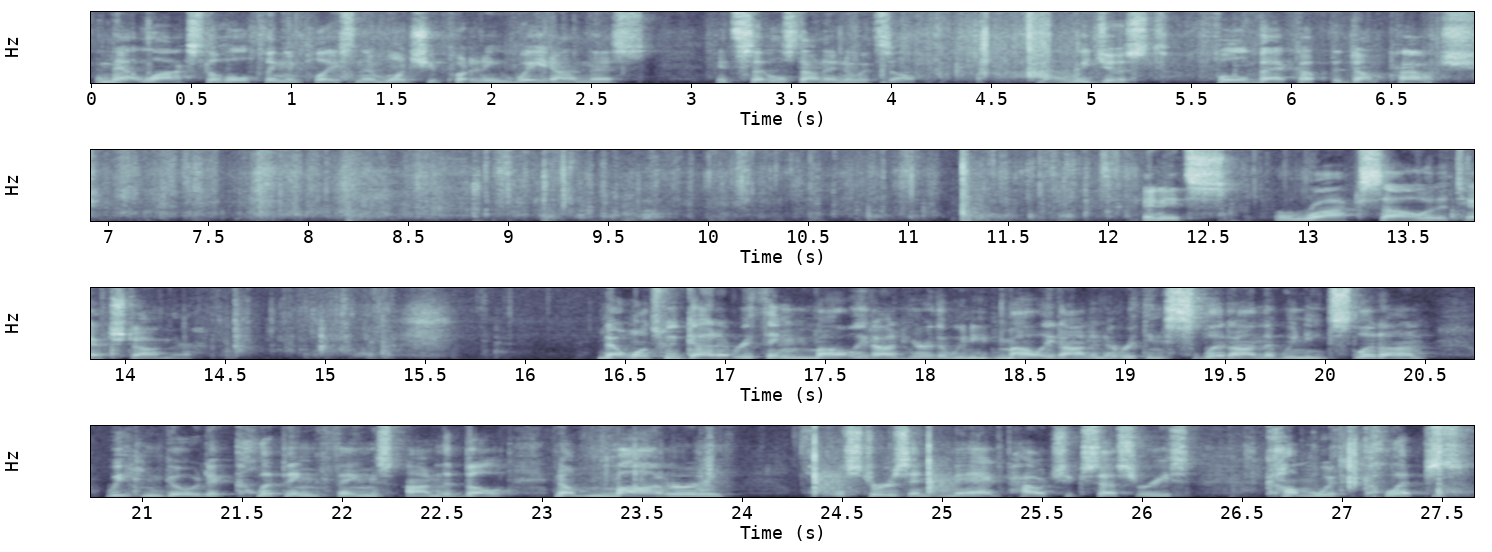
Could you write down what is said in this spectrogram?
And that locks the whole thing in place. And then once you put any weight on this, it settles down into itself. Now we just fold back up the dump pouch. And it's rock solid attached on there. Now, once we've got everything mollied on here that we need mollied on and everything slid on that we need slid on, we can go to clipping things onto the belt. Now, modern holsters and mag pouch accessories come with clips.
